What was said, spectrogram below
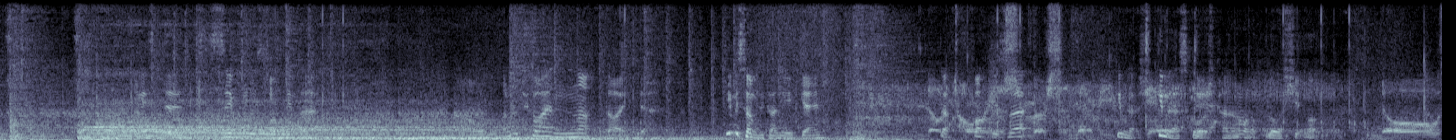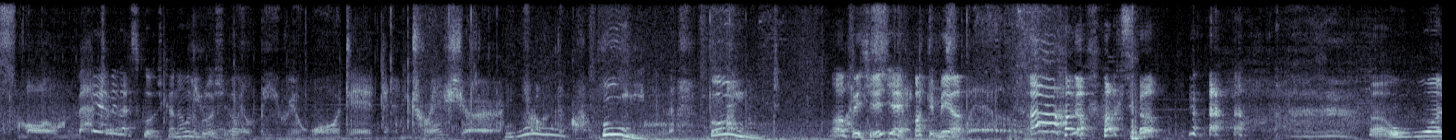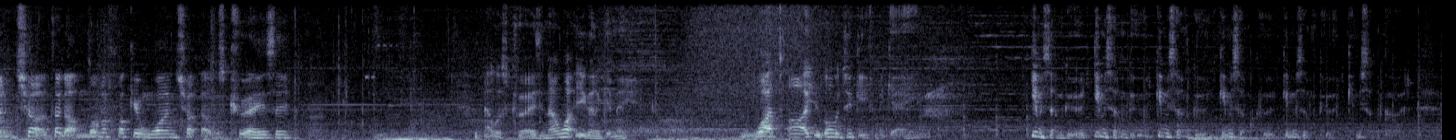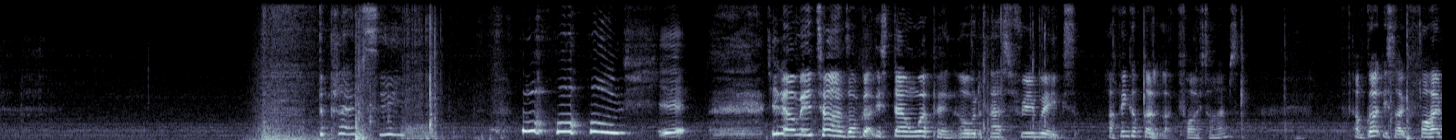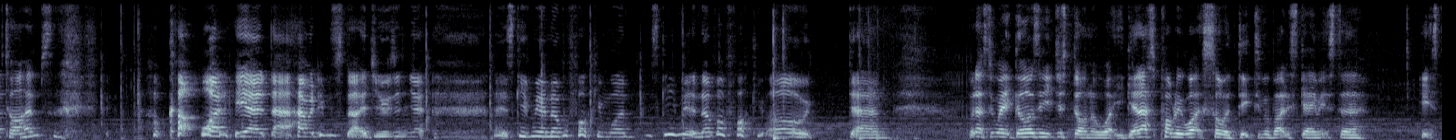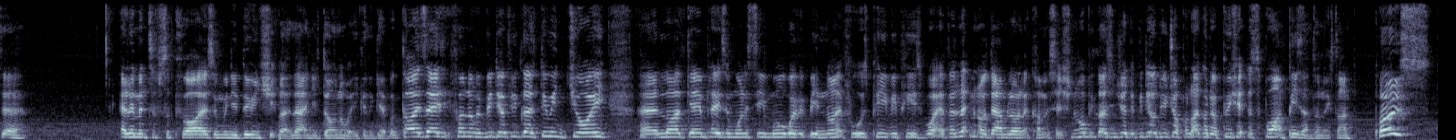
And he's dead. Can see what he's talking there. I'm going to try and not die here. Give me something I need, game. The fuck is that? Give me that, give me that scorch cannon. I want to blow shit up. No small matter. Give me that scorch cannon. I want to blow shit up. will be rewarded. Treasure from the queen. Boom! Boom! Oh, bitches, yeah, fucking me up. Ah, I got fucked up. that one shot, I got motherfucking one shot. That was crazy. That was crazy. Now, what are you gonna give me? What are you going to give me, game? Give me something good. Give me something good. Give me something good. Give me something good. Give me something good. Give me something good. The plan C. Oh shit. Do you know how many times I've got this damn weapon over the past three weeks? I think I've got it like five times. I've got this like five times. I've got one here that I haven't even started using yet. Let's give me another fucking one. Let's give me another fucking... Oh, damn. But that's the way it goes and you just don't know what you get. That's probably what's so addictive about this game. It's the... It's the element of surprise and when you're doing shit like that and you don't know what you're going to get. But guys, that is it for another video. If you guys do enjoy uh, live gameplays and want to see more, whether it be Nightfalls, PvPs, whatever, let me know down below in the comment section. Hope you guys enjoyed the video. Do drop a like. I do appreciate the support and peace out until next time. Peace!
